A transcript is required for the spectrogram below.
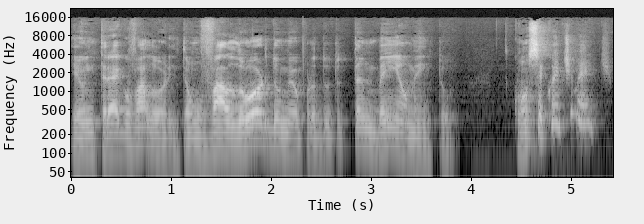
eu entrego valor. Então, o valor do meu produto também aumentou, consequentemente.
